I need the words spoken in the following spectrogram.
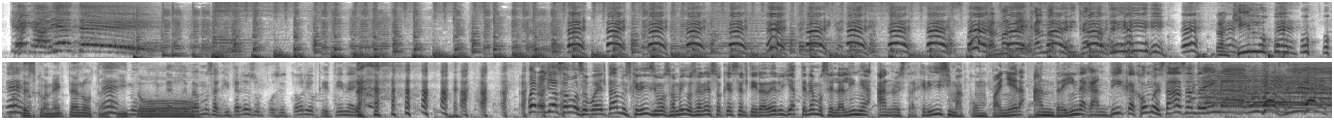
¡Qué caliente! cálmate, cálmate, cálmate. Tranquilo. Desconéctalo tantito. Le vamos a quitar el supositorio que tiene ahí. Bueno, ya estamos de vuelta, mis queridísimos amigos, en esto que es el tiradero. Y ya tenemos en la línea a nuestra queridísima compañera Andreina Gandica. ¿Cómo estás, Andreina? Buenos días!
